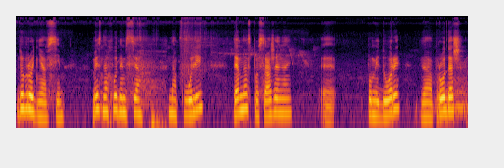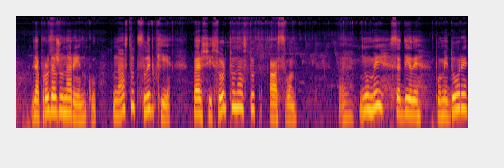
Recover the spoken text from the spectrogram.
Доброго дня всім. Ми знаходимося на полі, де в нас посаджені е, помідори для, продаж, для продажу на ринку. У нас тут сливки. Перший сорт у нас тут асвон. Е, ну, ми садили помідори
